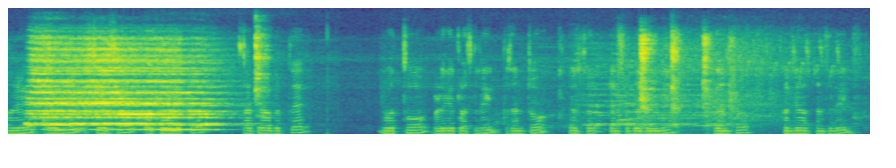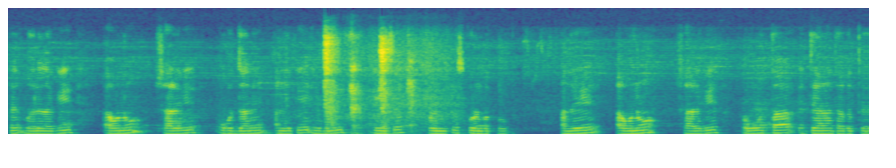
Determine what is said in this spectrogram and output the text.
ಅಂದರೆ ಐ ಎನ್ ಜಿ ಸೇರಿಸಿ ಸಾಧ್ಯ ಆಗುತ್ತೆ. ಇವತ್ತು ಬೆಳಿಗ್ಗೆ ಕ್ಲಾಸಲ್ಲಿ ಪ್ರೆಸೆಂಟು ಟೆನ್ಸ್ ಪ್ರೆಸೆಂಟು ಕಂಟಿನ್ಯೂಸ್ ಟೆನ್ಸಲ್ಲಿ ಮೊದಲನೇದಾಗಿ ಅವನು ಶಾಲೆಗೆ ಹೋಗುತ್ತಾನೆ ಅನ್ನಲಿಕ್ಕೆ ಇಲ್ಲಿ ಈಸ್ ಟು ಸ್ಕೂಲ್ ಅನ್ಬೇಕು. ಅಂದರೆ ಅವನು ಶಾಲೆಗೆ ಹೋಗುತ್ತಾ ಇದ್ದಾನೆ ಅಂತ ಆಗುತ್ತೆ.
